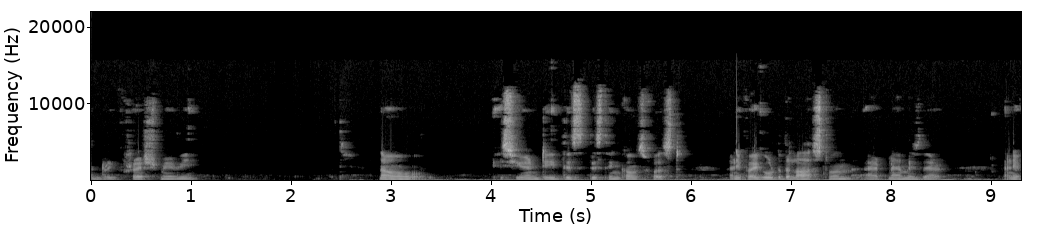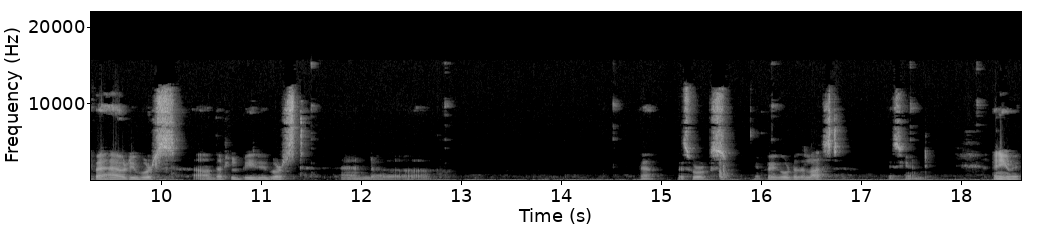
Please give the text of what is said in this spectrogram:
and refresh maybe. Now SUNT this this thing comes first. And if I go to the last one at NAM is there. And if I have reverse uh, that will be reversed. And uh, yeah this works if I go to the last SUNT anyway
